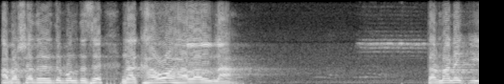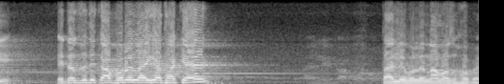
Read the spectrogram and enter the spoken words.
আবার সাথে সাথে বলতেছে, না, খাওয়া হালাল না। তার মানে কি? এটা যদি কাপড়ে লাইগা থাকে, তাইলে বলে নামাজ হবে।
